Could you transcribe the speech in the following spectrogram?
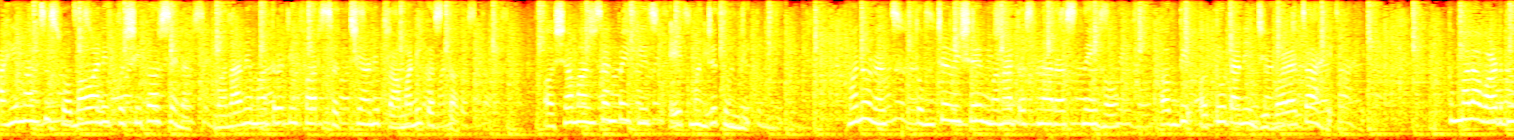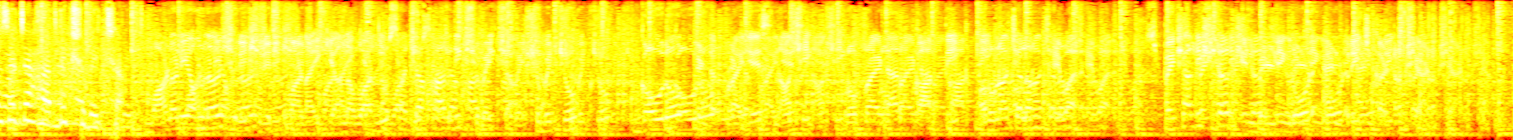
काही माणसं स्वभावाने कशी का असेनाच मनाने मात्र ती फार सच्ची आणि प्रामाणिक असतात. अशा माणसांपैकीच एक म्हणजे तुम्ही. म्हणूनच तुमच्याविषयी मनात असणारा स्नेह अगदी अतूट आणि जिव्हाळ्याचा आहे. तुम्हाला वाढदिवसाच्या हार्दिक शुभेच्छा. माननीय आमदार श्री श्री कुमार नाईक यांना वाढदिवसाच्या हार्दिक शुभेच्छा. शुभेच्छुक गौरव एंटरप्राइजेस नाशिक प्रोप्रायटर कार्तिक अरुणाचलम ठेवार specialist in building road and bridge construction.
